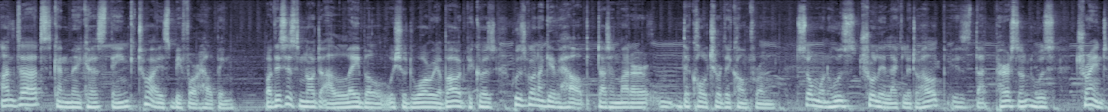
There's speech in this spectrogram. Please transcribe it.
And that can make us think twice before helping. But this is not a label we should worry about because who's gonna give help doesn't matter the culture they come from. Someone who's truly likely to help is that person who's trained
